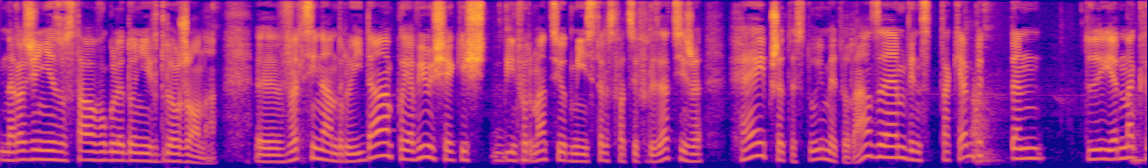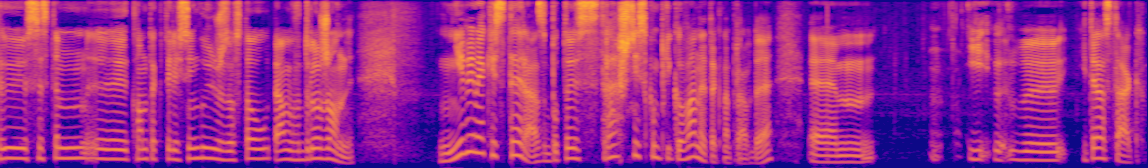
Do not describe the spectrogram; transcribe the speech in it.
na razie nie została w ogóle do niej wdrożona. Y, w wersji na Androida pojawiły się jakieś informacje od Ministerstwa Cyfryzacji, że hej, przetestujmy to razem, więc tak jakby ten jednak y, system y, contact tracingu już został tam wdrożony. Nie wiem, jak jest teraz, bo to jest strasznie skomplikowane tak naprawdę. I, y, i teraz tak.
